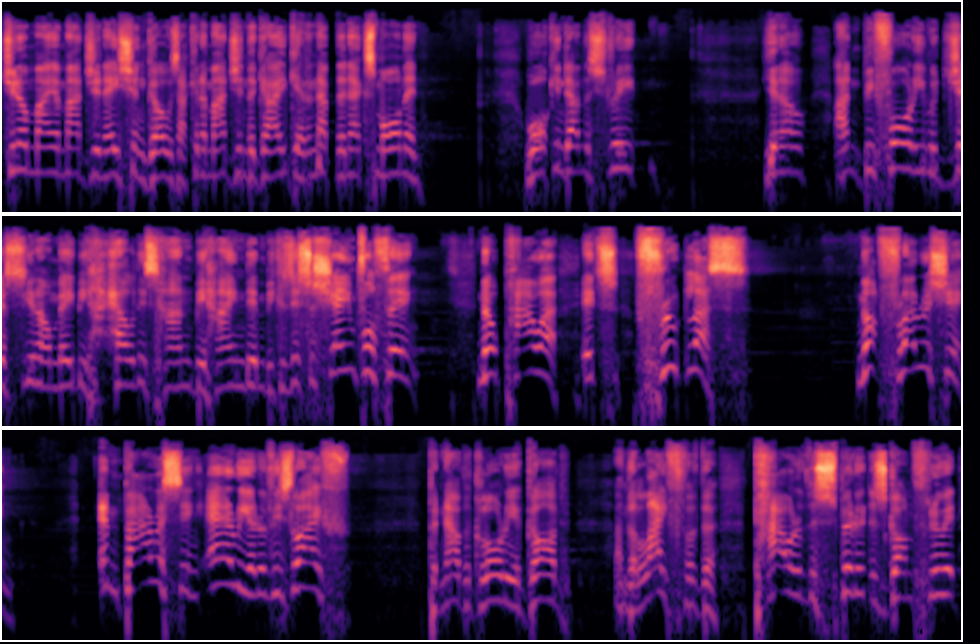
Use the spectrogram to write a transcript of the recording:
Do you know my imagination goes? I can imagine the guy getting up the next morning, walking down the street, you know, and before he would just, you know, maybe held his hand behind him because it's a shameful thing. No power. It's fruitless, not flourishing embarrassing area of his life. But now the glory of God and the life of the power of the Spirit has gone through it.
